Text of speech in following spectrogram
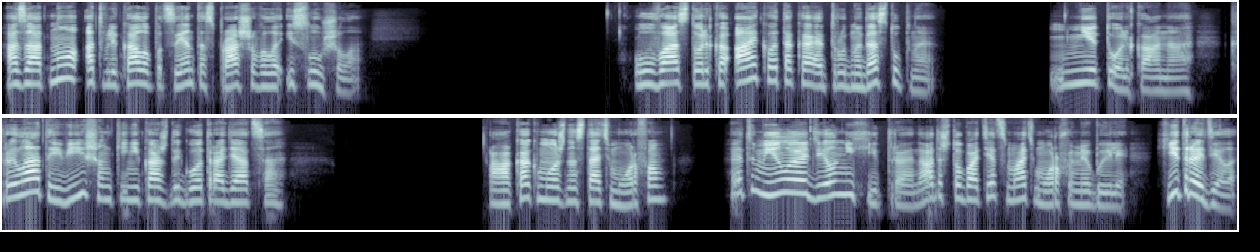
а заодно отвлекала пациента, спрашивала и слушала. «У вас только Айква такая труднодоступная?» «Не только она. Крылатые вишенки не каждый год родятся». «А как можно стать морфом?» «Это милое дело нехитрое. Надо, чтобы отец мать морфами были. Хитрое дело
